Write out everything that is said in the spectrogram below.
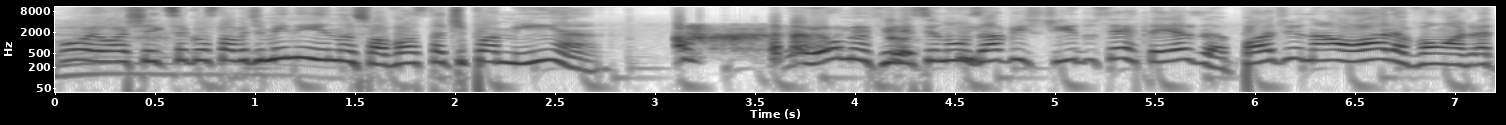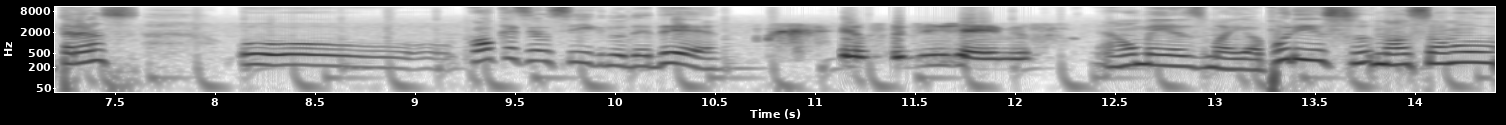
Pô, eu achei que você gostava de menina, sua voz tá tipo a minha. Eu, minha filha, se não usar vestido, certeza. Pode ir na hora, vão. É trans. O. Qual que é seu signo, Dedê? Eu sou de gêmeos. É o mesmo aí, ó. Por isso, nós somos.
